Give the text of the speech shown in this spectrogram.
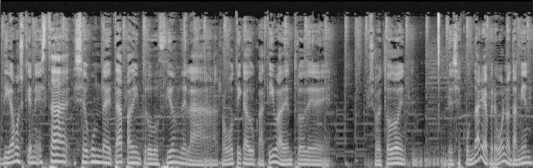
digamos que en esta segunda etapa de introducción de la robótica educativa dentro de, sobre todo de secundaria, pero bueno, también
